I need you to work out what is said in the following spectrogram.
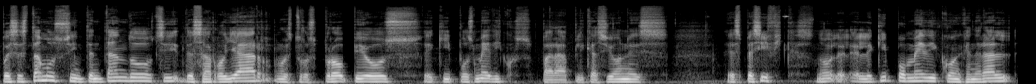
Pues estamos intentando sí, desarrollar nuestros propios equipos médicos para aplicaciones específicas. ¿no? El, equipo médico en general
